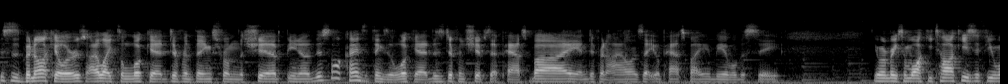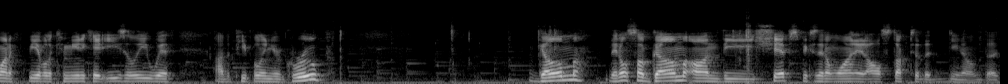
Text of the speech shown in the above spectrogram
This is binoculars. I like to look at different things from the ship. You know, there's all kinds of things to look at. There's different ships that pass by and different islands that you'll pass by and be able to see. You want to bring some walkie-talkies if you want to be able to communicate easily with uh, the people in your group. Gum. They don't sell gum on the ships because they don't want it all stuck to the, you know, the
